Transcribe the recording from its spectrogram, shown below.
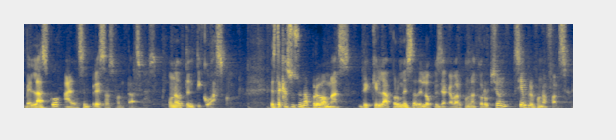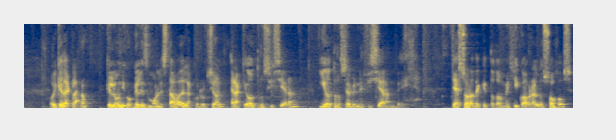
Velasco a las empresas fantasmas. Un auténtico asco. Este caso es una prueba más de que la promesa de López de acabar con la corrupción siempre fue una farsa. Hoy queda claro que lo único que les molestaba de la corrupción era que otros hicieran y otros se beneficiaran de ella. Ya es hora de que todo México abra los ojos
